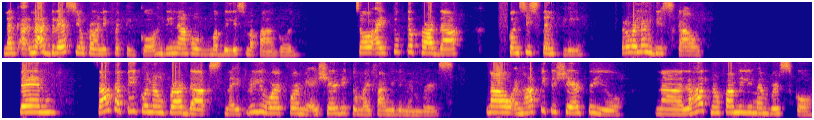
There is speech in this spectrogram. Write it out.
Nag, na-address yung chronic fatigue ko. Hindi na ako mabilis mapagod. So I took the product consistently, pero walang discount. Then, sa katake ko ng products na it really worked for me, I shared it to my family members. Now, I'm happy to share to you na lahat ng family members ko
